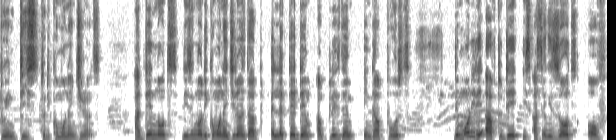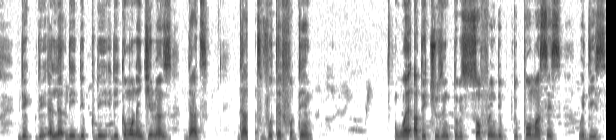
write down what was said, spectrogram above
doing this to the common Nigerians? Are they not, is it not the common Nigerians that elected them and placed them in that post? The money they have today is as a result of the the elect the, the, the, the common Nigerians that that voted for them. Why are they choosing to be suffering the, the poor masses with this?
